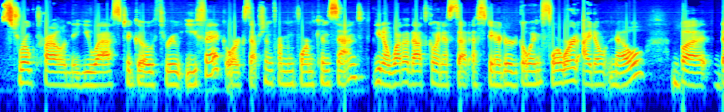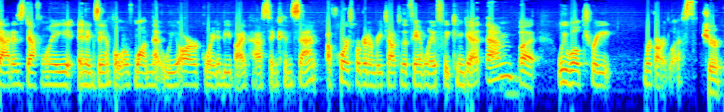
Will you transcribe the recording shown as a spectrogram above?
stroke trial in the US to go through EFIC or exception from informed consent. You know, whether that's going to set a standard going forward, I don't know but that is definitely an example of one that we are going to be bypassing consent. Of course, we're going to reach out to the family if we can get them, but we will treat regardless. Sure.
